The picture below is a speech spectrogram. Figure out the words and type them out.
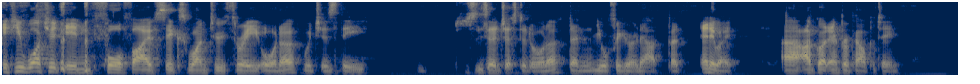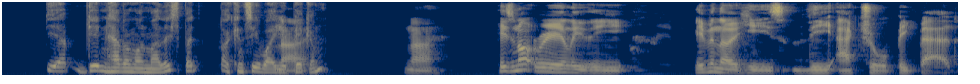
if you watch it in four, five, six, one, two, three order, which is the suggested order, then you'll figure it out. But anyway, uh, I've got Emperor Palpatine. Yeah, didn't have him on my list, but I can see why you No. pick him. no, he's not really the. Even though he's the actual big bad,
